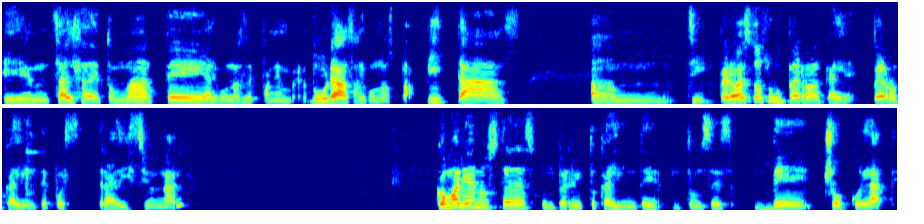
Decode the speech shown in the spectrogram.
em, salsa de tomate, algunos le ponen verduras, algunos papitas. sí, pero esto es un perro, perro caliente pues tradicional. ¿Cómo harían ustedes un perrito caliente entonces de chocolate?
